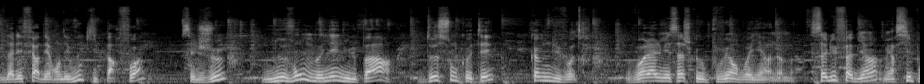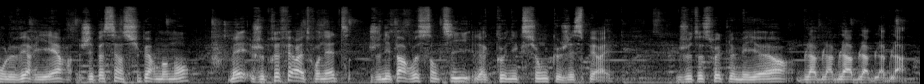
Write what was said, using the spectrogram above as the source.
d'aller faire des rendez-vous qui parfois c'est le jeu, ne vont mener nulle part de son côté comme du vôtre. Voilà le message que vous pouvez envoyer à un homme. Salut Fabien, merci pour le verre hier, j'ai passé un super moment, mais je préfère être honnête, je n'ai pas ressenti la connexion que j'espérais. Je te souhaite le meilleur, blablabla blablabla. Bla bla.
